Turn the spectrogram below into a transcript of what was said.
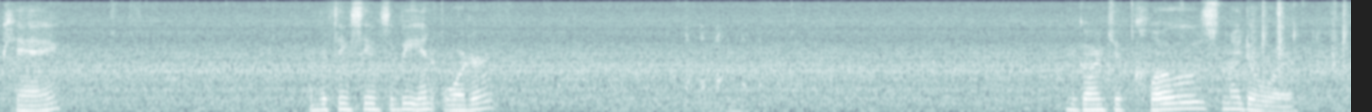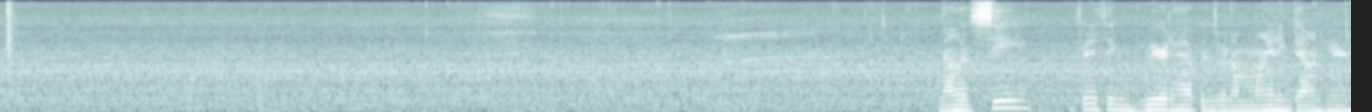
Okay. Everything seems to be in order. I'm going to close my door. Now let's see if anything weird happens when I'm mining down here.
